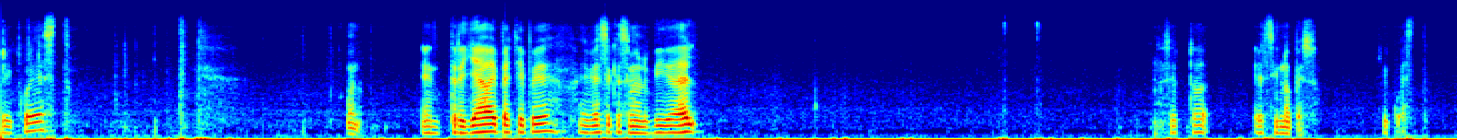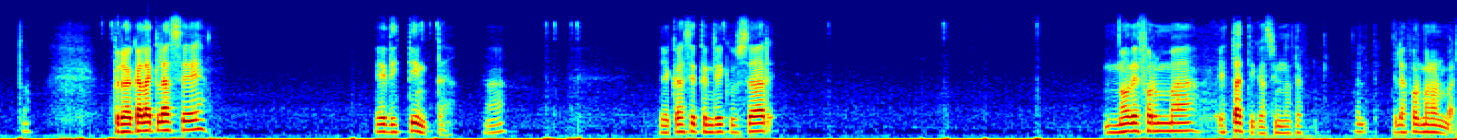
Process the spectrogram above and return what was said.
Request bueno entre java y php hay veces que se me olvida el el signo peso request pero acá la clase es distinta ¿ah? y acá se tendría que usar no de forma estática sino de, la forma normal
